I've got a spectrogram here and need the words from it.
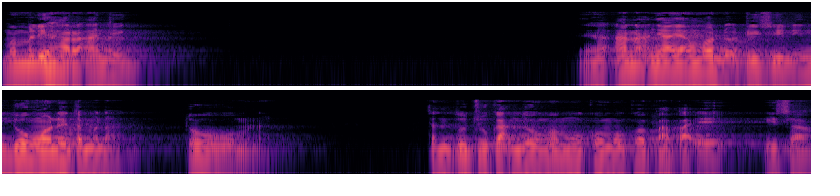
Memelihara anjing. Ya, anaknya yang mondok di sini ndungone temenan. Tuh menan. Tentu juga ndongo muka-muka bapak e bisa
